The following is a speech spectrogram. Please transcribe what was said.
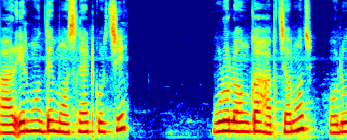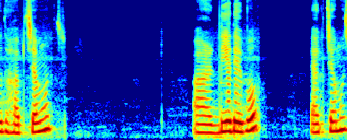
আর এর মধ্যে মশলা অ্যাড করছি। গুঁড়ো লঙ্কা হাফ চামচ, হলুদ হাফ চামচ। আর দিয়ে দেব এক চামচ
